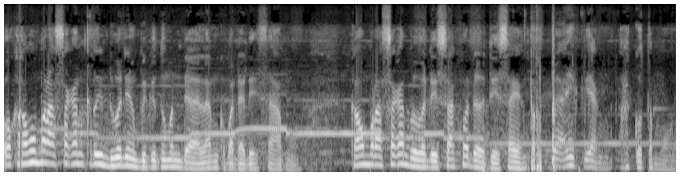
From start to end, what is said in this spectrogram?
Oh kamu merasakan kerinduan yang begitu mendalam kepada desamu. Kamu merasakan bahwa desaku adalah desa yang terbaik yang aku temui.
